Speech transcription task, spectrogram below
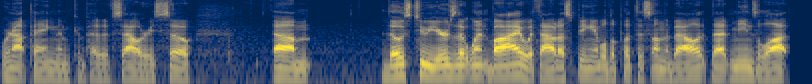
we're not paying them competitive salaries. So, um, those two years that went by without us being able to put this on the ballot, that means a lot.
